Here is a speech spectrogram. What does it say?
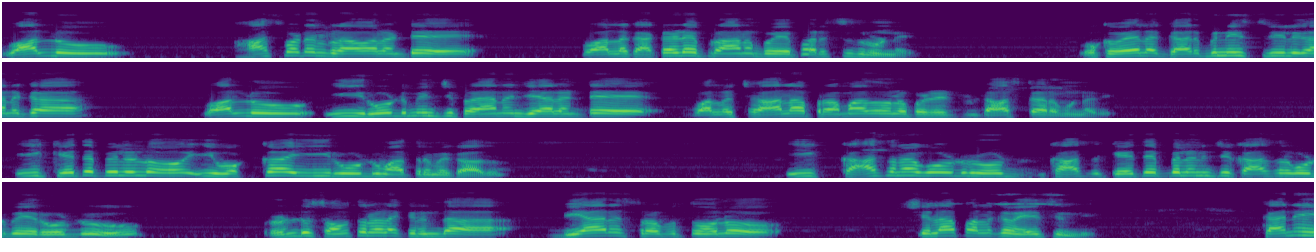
వాళ్ళు హాస్పిటల్ రావాలంటే వాళ్ళకి అక్కడే ప్రాణం పోయే పరిస్థితులు ఉన్నాయి. ఒకవేళ గర్భిణీ స్త్రీలు కనుక వాళ్ళు ఈ రోడ్డు మించి ప్రయాణం చేయాలంటే వాళ్ళకు చాలా ప్రమాదంలో పడేటువంటి ఆస్కారం ఉన్నది. ఈ కేతపల్లిలో ఈ ఒక్క ఈ రోడ్డు మాత్రమే కాదు. ఈ కాసనగోడు రోడ్డు కాస కేతపల్లి నుంచి కాసనగోడు పోయే రోడ్డు రెండు సంవత్సరాల క్రింద బీఆర్ఎస్ ప్రభుత్వంలో శిలాఫలకం వేసింది. కానీ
